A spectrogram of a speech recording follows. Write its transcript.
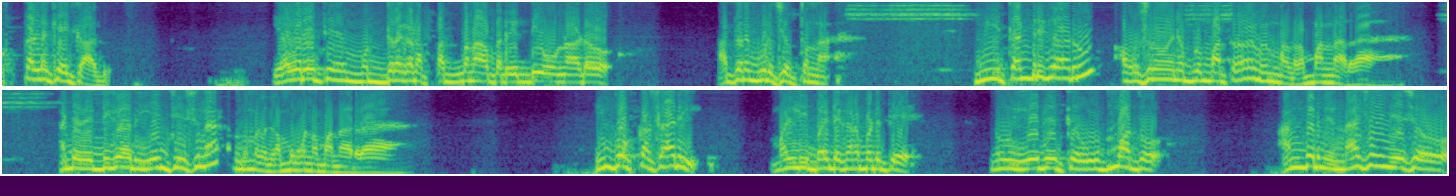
ఒక్కళ్ళకే కాదు. ఎవరైతే ముద్రగడ పద్మనాభ రెడ్డి ఉన్నాడో అతనికి కూడా చెప్తున్నా. మీ తండ్రి గారు అవసరమైనప్పుడు మాత్రమే మిమ్మల్ని రమ్మన్నారా? అంటే రెడ్డి గారు ఏం చేసినా మిమ్మల్ని రమ్మకుండమన్నారా ఇంకొకసారి మళ్ళీ బయట కనబడితే నువ్వు ఏదైతే ఉప్మాతో అందరిని నాశనం చేసావో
